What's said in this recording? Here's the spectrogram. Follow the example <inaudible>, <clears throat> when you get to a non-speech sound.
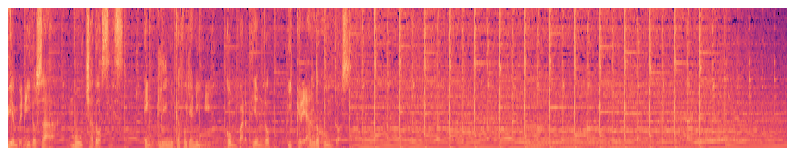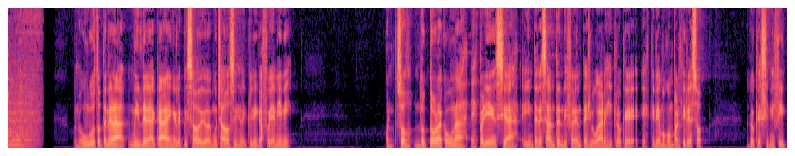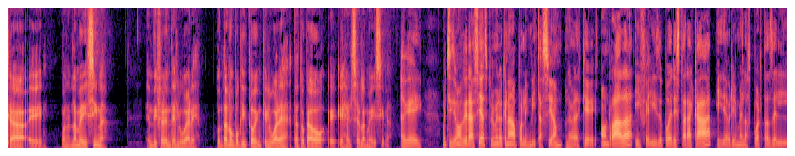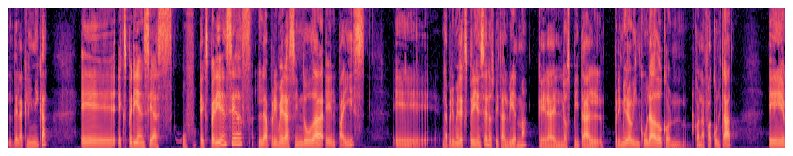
Bienvenidos a Mucha Dosis en Clínica Foyanini, compartiendo y creando juntos. Bueno, un gusto tener a Mildred acá en el episodio de Mucha Dosis de Clínica Foyanini. Bueno, sos doctora con una experiencia interesante en diferentes lugares y creo que queríamos compartir eso, lo que significa eh, bueno, la medicina en diferentes lugares. Contanos un poquito en qué lugares te ha tocado eh, ejercer la medicina. Ok, muchísimas gracias primero que nada por la invitación. La verdad es que honrada y feliz de poder estar acá y de abrirme las puertas del, de la clínica. experiencias Uf, experiencias. La primera, sin duda, el país. Eh, la primera experiencia, el Hospital Viedma, que era el hospital primero vinculado con, con la facultad. Eh,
